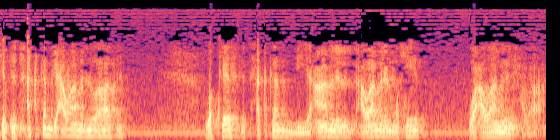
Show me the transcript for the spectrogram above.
كيف نتحكم بعوامل الوراثة؟ وكيف نتحكم بعامل عوامل المحيط وعوامل الحضارة؟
